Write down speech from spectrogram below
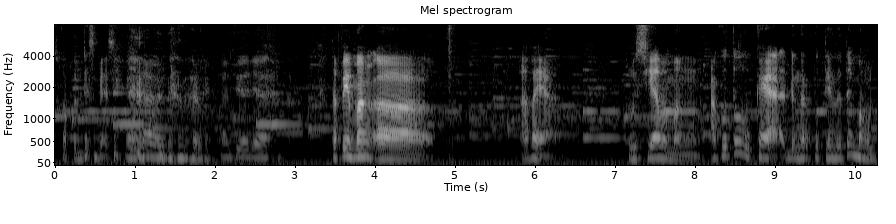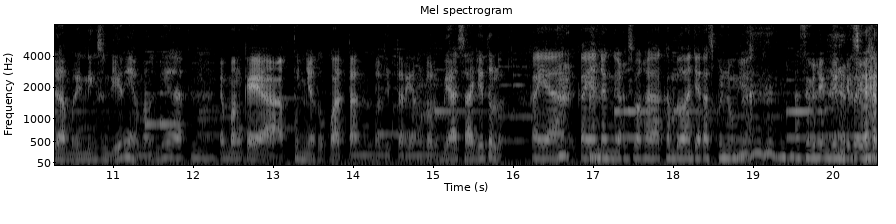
Suka pedas nggak sih? Nggak tahu. nanti ada tapi emang eh, apa ya Rusia memang aku tuh kayak denger Putin itu emang udah merinding sendiri emang. Dia hmm, emang kayak punya kekuatan militer yang luar biasa gitu loh kayak kayak denger suara gamelan di atas gunung ya. Langsung merinding gitu ya.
